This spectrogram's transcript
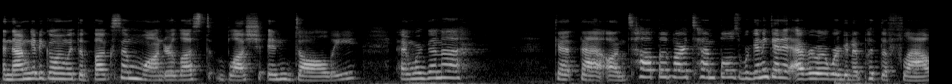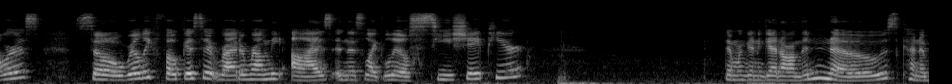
and now I'm to go in with the Buxom Wanderlust blush in Dolly, and we're to get that on top of our temples. We're to get it everywhere. We're to put the flowers. So really focus it right around the eyes in this like little C shape here. Then we're going to get on the nose, kind of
